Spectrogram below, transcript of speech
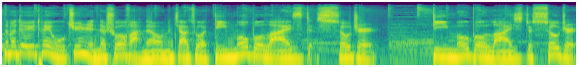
那么对于退伍军人的说法呢，我们叫做 demobilized soldier。demobilized soldier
